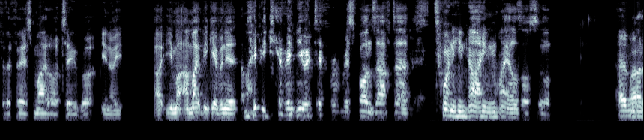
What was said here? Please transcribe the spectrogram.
for the first mile or two, but you know, you might I might be giving it, I might be giving you a different response after 29 miles or so. Um, well,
